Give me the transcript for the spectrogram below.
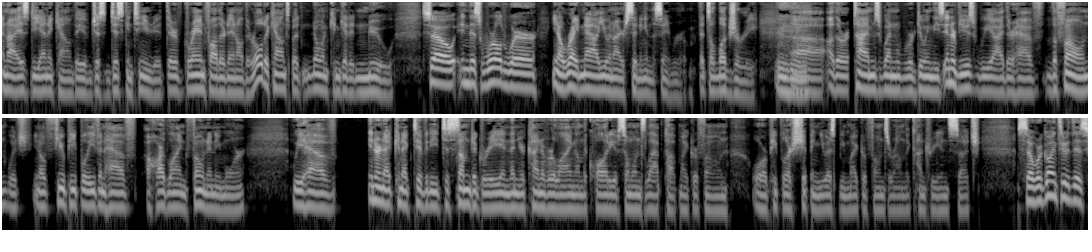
an ISDN account. They have just discontinued it. They've grandfathered in all their old accounts, but no one can get it new. So in this world where, you know, right now you and I are sitting in the same room, that's a luxury. Mm-hmm. Uh, other times when we're doing these interviews, we either have the phone, which, you know, few people even have a hardline phone anymore we have internet connectivity to some degree, and then you're kind of relying on the quality of someone's laptop microphone, or people are shipping USB microphones around the country and such. So we're going through this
